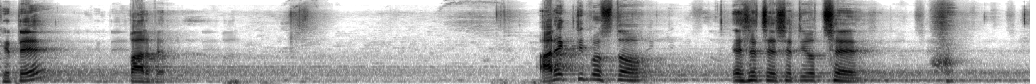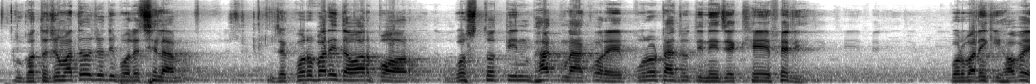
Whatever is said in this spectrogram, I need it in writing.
খেতে পারবেন আরেকটি প্রশ্ন এসেছে, সেটি হচ্ছে, গত জুমাতেও যদি বলেছিলাম যে কোরবানি দেওয়ার পর গোস্ত তিন ভাগ না করে পুরোটা যদি নিজে খেয়ে ফেলি, কোরবানি কি হবে?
